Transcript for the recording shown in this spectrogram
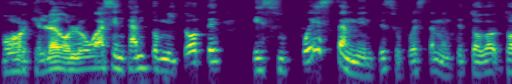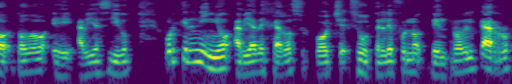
porque luego, luego hacen tanto mitote que supuestamente, supuestamente todo, todo, todo eh, había sido porque el niño había dejado su coche, su teléfono dentro del carro,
